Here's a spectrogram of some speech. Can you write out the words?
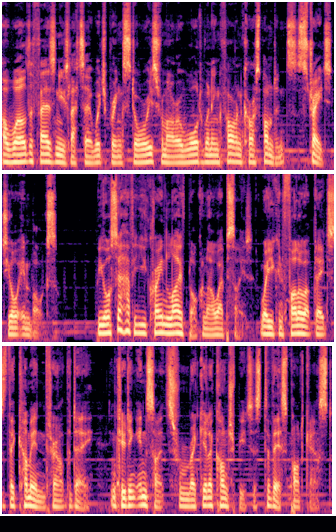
our world affairs newsletter which brings stories from our award winning foreign correspondents straight to your inbox. We also have a Ukraine live blog on our website where you can follow updates as they come in throughout the day including insights from regular contributors to this podcast.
